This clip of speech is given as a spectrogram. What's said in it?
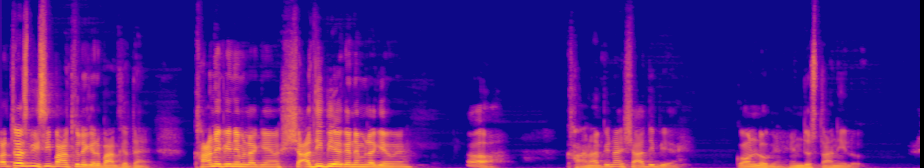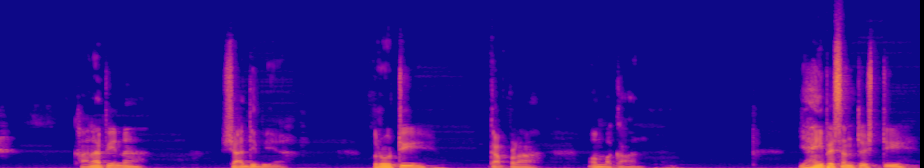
पत्रस भी इसी बात को लेकर बात करते है। खाने पीने में लगे हैं शादी ब्याह करने में लगे हुए हैं। खाना पीना शादी भी है। कौन लोग हैं? हिंदुस्तानी लोग। खाना पीना शादी भी है रोटी कपड़ा और मकान। यहीं पे संतुष्टि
